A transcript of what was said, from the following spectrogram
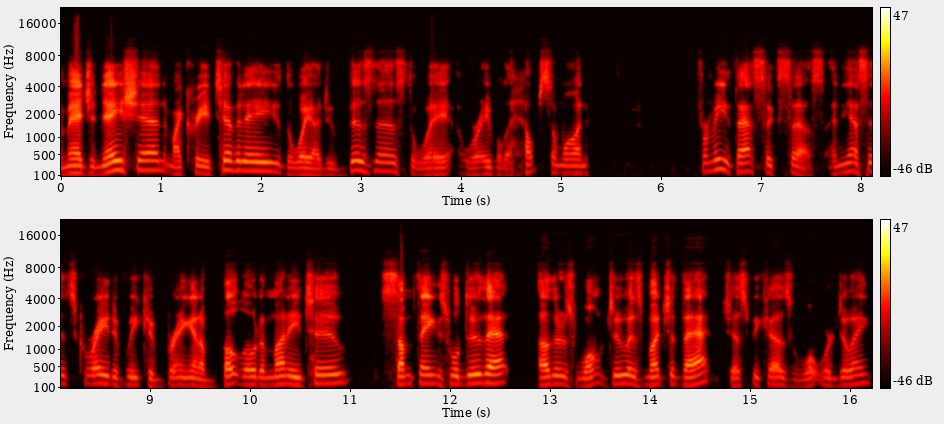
imagination, my creativity, the way I do business, the way we're able to help someone. For me, that's success. And yes, it's great if we could bring in a boatload of money too. Some things will do that, others won't do as much of that just because of what we're doing.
